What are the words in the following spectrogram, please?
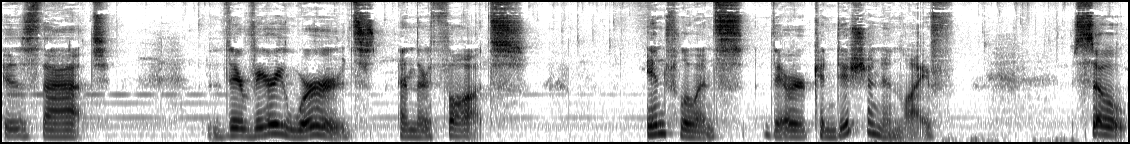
is that their very words and their thoughts influence their condition in life. So,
